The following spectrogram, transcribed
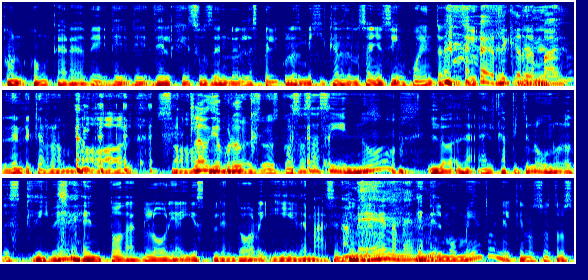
con, con cara de, de- de- del Jesús de las películas mexicanas de los años 50. así, Enrique de Enrique Santo Claudio Brook. Jesús, cosas así. No, Lo- la- el capítulo 1 lo describe en toda gloria y esplendor y demás. Entonces, Amén, amén, en amén. el momento en el que nosotros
